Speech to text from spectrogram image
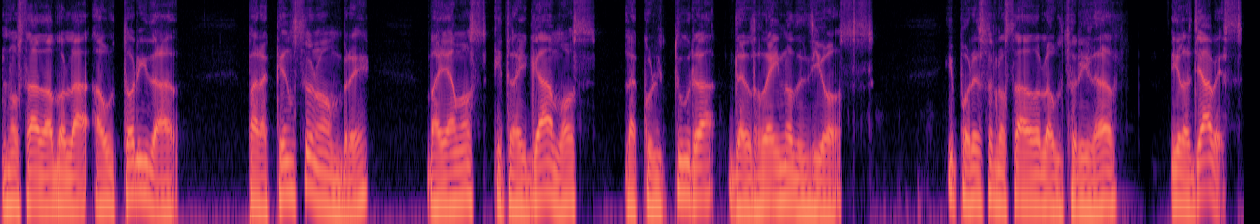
nos ha dado la autoridad para que en su nombre vayamos y traigamos la cultura del reino de Dios. Y por eso nos ha dado la autoridad y las llaves.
